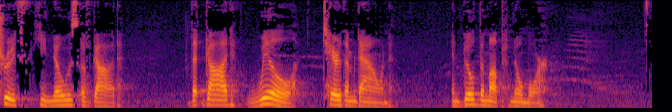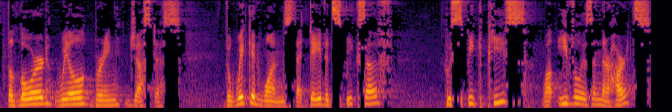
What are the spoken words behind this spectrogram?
truth he knows of God that God will tear them down and build them up no more. The Lord will bring justice. The wicked ones that David speaks of, who speak peace while evil is in their hearts,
